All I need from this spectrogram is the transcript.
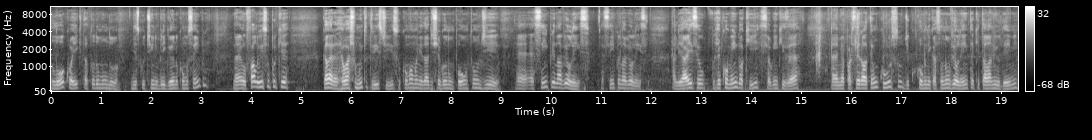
louco aí que está todo mundo discutindo e brigando como sempre. Né? Eu falo isso porque Galera, eu acho muito triste isso, como a humanidade chegou num ponto onde é, é, sempre na violência, é sempre na violência. Aliás, eu recomendo aqui, se alguém quiser, é, minha parceira ela tem um curso de comunicação não violenta que está lá no Udemy,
